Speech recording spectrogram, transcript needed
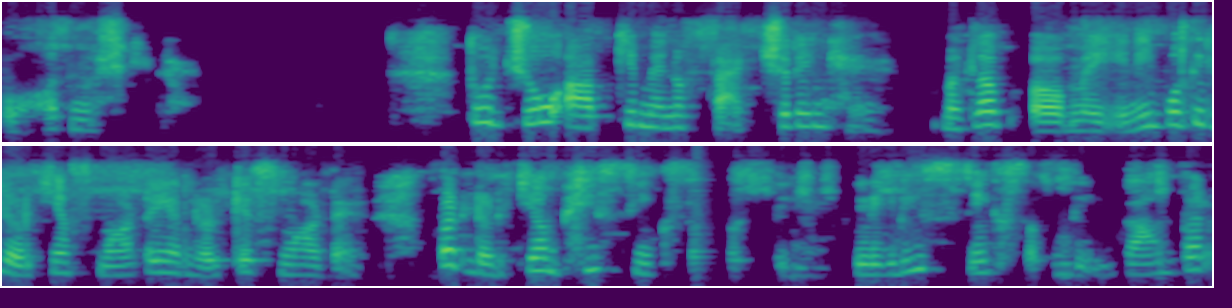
बहुत मुश्किल है। तो जो आपकी मैन्युफैक्चरिंग है मतलब अ, मैं ये नहीं बोलती लड़कियाँ स्मार्ट है या लड़के स्मार्ट है पर लड़कियाँ भी सीख सकती हैं लेडीज़ सीख सकती हैं काम पर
